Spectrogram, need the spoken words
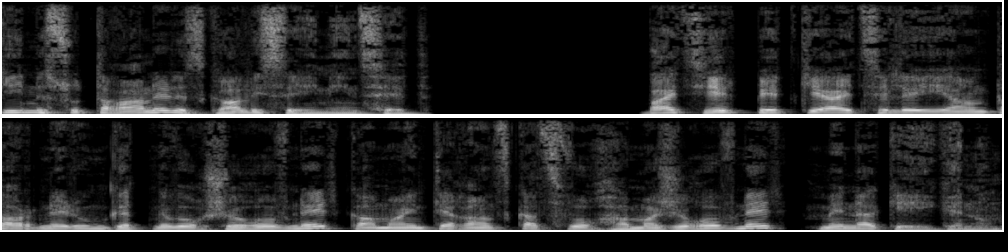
կինս ու տղաներս գալիս էին ինձ հետ։ Բայց երբ պետք է այցելեի անտառներում գտնվող ժողովներ կամ այնտեղ անցկացվող համաժողովներ, մենակ էի գնում։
